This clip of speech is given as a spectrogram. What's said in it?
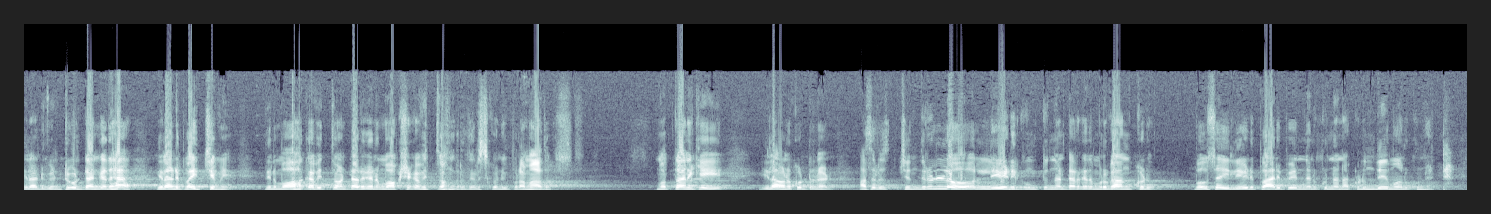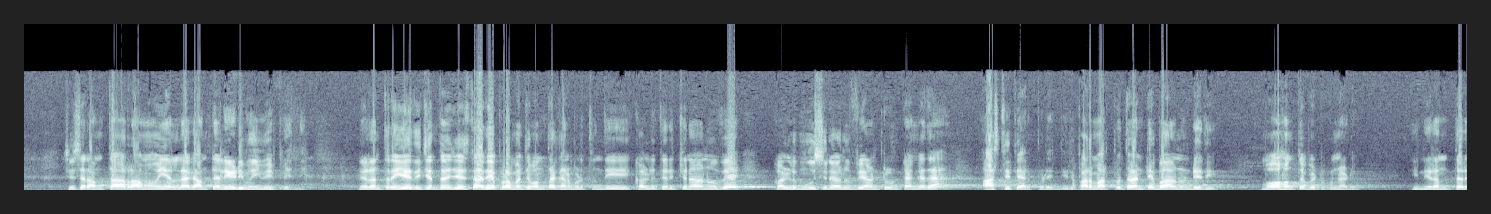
ఇలాంటి వింటూ ఉంటాం కదా ఇలాంటి పైత్యమే దీన్ని మోహ కవిత్వం అంటారు కానీ మోక్ష కవిత్వం అంటారు తెలుసుకోండి ఈ ప్రమాదం. మొత్తానికి ఇలా అనుకుంటున్నాడు అసలు చంద్రుల్లో లేడి ఉంటుందంటారు కదా మృగాంకుడు బహుశా ఈ లేడి పారిపోయింది అనుకున్నాను అక్కడ ఉందేమో అనుకున్నట్ట. చూసారు అంతా రామమయంలాగా అంతా లేడిమయం అయిపోయింది నిరంతరం ఏది చింతన చేస్తే అదే ప్రపంచమంతా కనబడుతుంది. కళ్ళు తెరిచినా నువ్వే కళ్ళు మూసినా నువ్వే అంటూ ఉంటాం కదా ఆ స్థితి ఏర్పడింది. ఇది పరమాత్మతో అంటే బాగుండేది. మోహంతో పెట్టుకున్నాడు. ఈ నిరంతర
